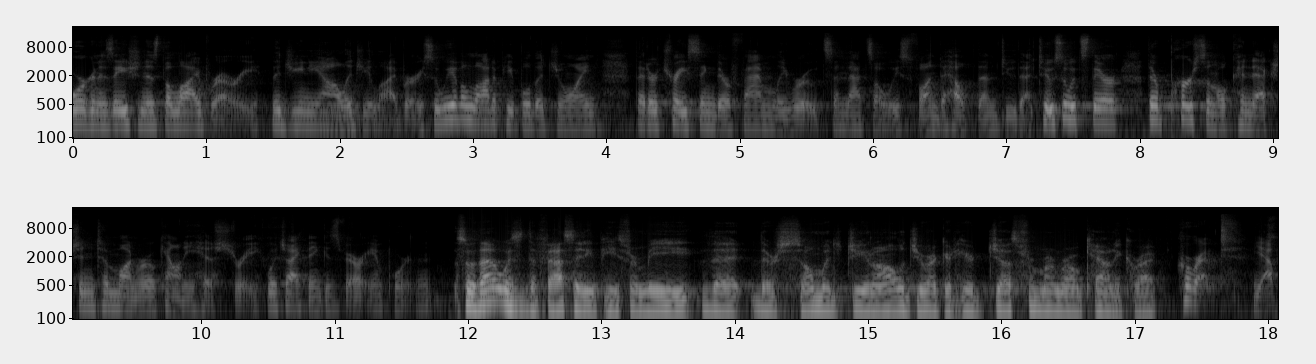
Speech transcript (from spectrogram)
organization is the library, the genealogy library. So we have a lot of people that join that are tracing their family roots, and that's always fun to help them do that too. So it's their their personal connection to Monroe County history, which I think is very important. So that was the fascinating piece for me that there's so much genealogy record here just from Monroe County, correct? Correct. Yep.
